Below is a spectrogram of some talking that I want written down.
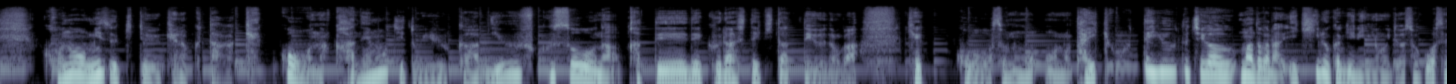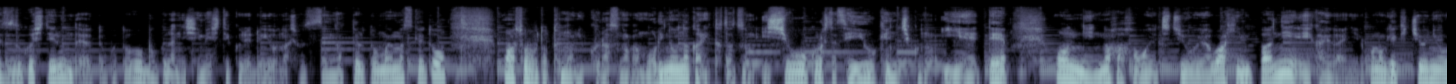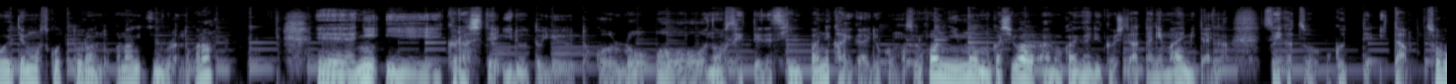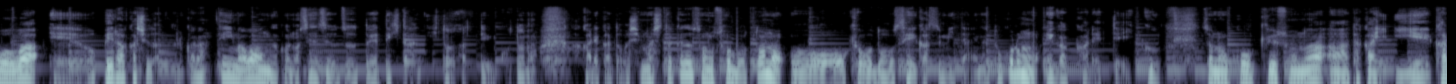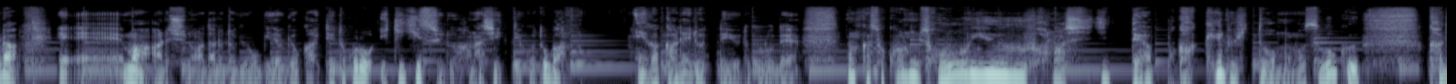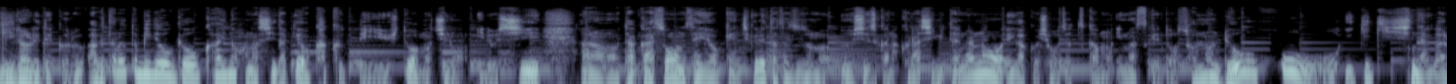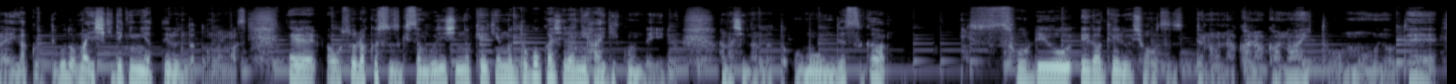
この水木というキャラクターが結構な金持ちというか、裕福そうな家庭で暮らしてきたっていうのが、結構その、対極って言うと違う。まあだから生きる限りにおいてはそこは接続してるんだよってことを僕らに示してくれるような小説になってると思いますけど、まあ祖母と共に暮らすのが森の中に佇む一生を殺した西洋建築の家で、本人の母親、父親は頻繁に海外にいる。この劇中においてもスコットランドかなイングランドかなえー、に暮らしているというところの設定です。頻繁に海外旅行もする。本人も昔はあの海外旅行して当たり前みたいな生活を送っていた。祖母は、えー、オペラ歌手だったのかな。で、今は音楽の先生をずっとやってきた人だっていうことの書かれ方をしましたけど、その祖母との共同生活みたいなところも描かれていく。その高級層の高い家から、えー、まあ、ある種のアダルト業、ビデオ業界っていうところを行き来する話っていうことが描かれるっていうところで、なんかそこ、そういう話ってやっぱ書ける人はものすごく限られてくる。アグタルトビデオ業界の話だけを書くっていう人はもちろんいるし、あの、高層西洋建築で佇む静かな暮らしみたいなのを描く小説家もいますけど、その両方を行き来しながら描くってことを、まあ、意識的にやってるんだと思います。で、おそらく鈴木さんご自身の経験もどこかしらに入り込んでいる話なんだと思うんですが、それを描ける小説っていうのはなかなかないと思うので、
